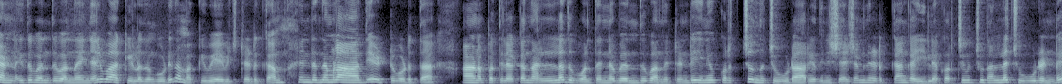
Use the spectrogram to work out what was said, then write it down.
രണ്ട് ഇത് വെന്ത് വന്നു കഴിഞ്ഞാൽ ബാക്കിയുള്ളതും കൂടി നമുക്ക് വേവിച്ചിട്ടെടുക്കാം. എന്റെ നമ്മൾ ആദ്യം ഇട്ട് കൊടുത്ത ആണപ്പത്തിലൊക്കെ നല്ലതുപോലെ തന്നെ വെന്ത് വന്നിട്ടുണ്ട്. ഇനി കുറച്ചൊന്ന് ചൂടാറിയതിന് ശേഷം ഇതിനെടുക്കാൻ കഴിയില്ല. കുറച്ച് നല്ല ചൂടുണ്ട്.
